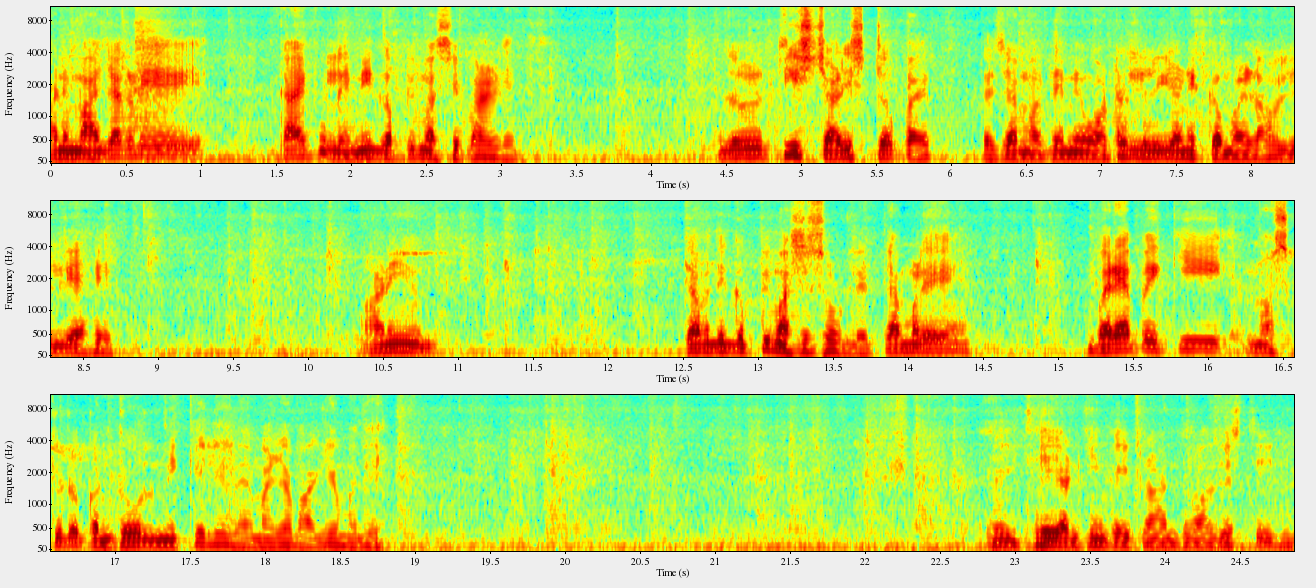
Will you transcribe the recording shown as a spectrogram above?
आणि माझ्याकडे काय केलं आहे मी गप्पी मासे पाळलेत जवळ तीस चाळीस टप आहेत. त्याच्यामध्ये मी वॉटर लिली आणि कमळ लावलेली आहेत. आणि त्यामध्ये गप्पी मासे सोडलेत. त्यामुळे बऱ्यापैकी मॉस्किटो कंट्रोल मी केलेला आहे माझ्या बागेमध्ये. हे इथे आणखीन काही प्लांट तुम्हाला दिसतील.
